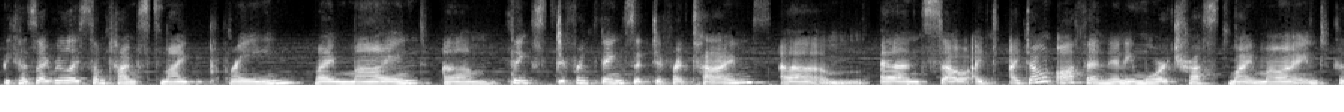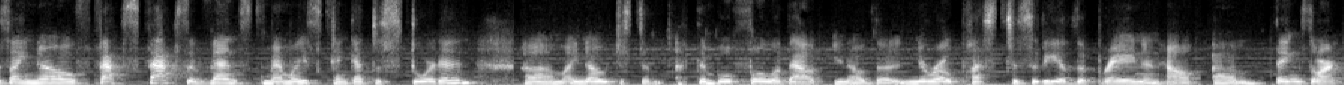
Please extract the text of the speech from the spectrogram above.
because I realize sometimes my brain, my mind um, thinks different things at different times. Um, and so I, I don't often anymore trust my mind because I know facts, facts, events, memories can get distorted. Um, I know just a, a thimbleful about, you know, the neuroplasticity of the brain and how um, things aren't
